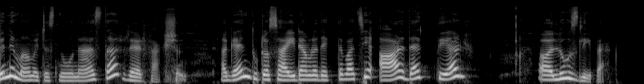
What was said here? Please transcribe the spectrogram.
মিনিমাম ইট ইজ নোন অ্যাজ দ্য রেয়ার ফ্যাকশন অ্যাগেন দুটো সাইডে আমরা দেখতে পাচ্ছি আর দ্যাট দে আর লুজলি প্যাকড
